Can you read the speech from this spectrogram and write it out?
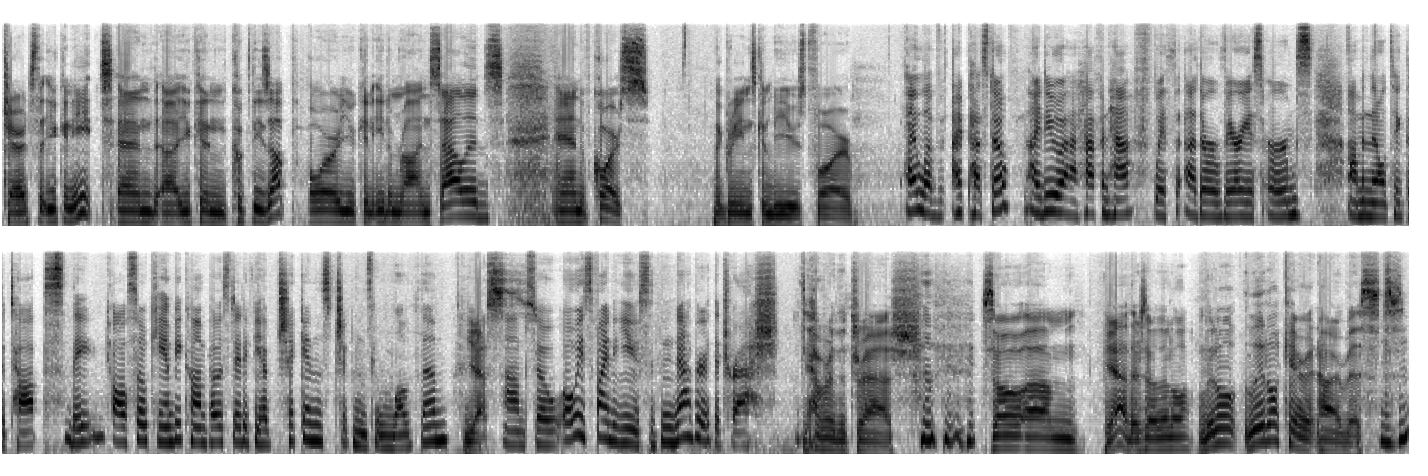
carrots that you can eat and uh, you can cook these up or you can eat them raw in salads and of course the greens can be used for I love I pesto. I do a half and half with other various herbs, um, and then I'll take the tops. They also can be composted if you have chickens. Chickens love them. Yes. Um, so always find a use. Never the trash. Never the trash. so um, yeah, there's a little little little carrot harvest. Mm -hmm.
